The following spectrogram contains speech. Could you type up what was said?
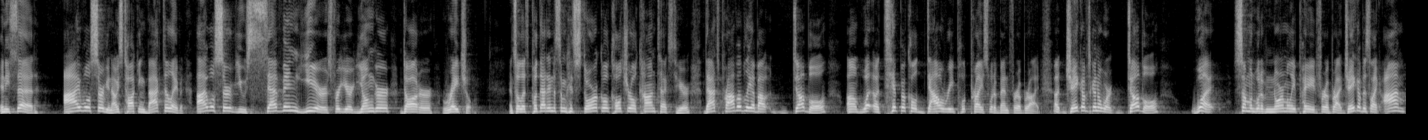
And he said, I will serve you. Now he's talking back to Laban. I will serve you seven years for your younger daughter, Rachel. And so let's put that into some historical, cultural context here. That's probably about double um, what a typical dowry price would have been for a bride. Uh, Jacob's going to work double what someone would have normally paid for a bride. Jacob is like, I'm,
